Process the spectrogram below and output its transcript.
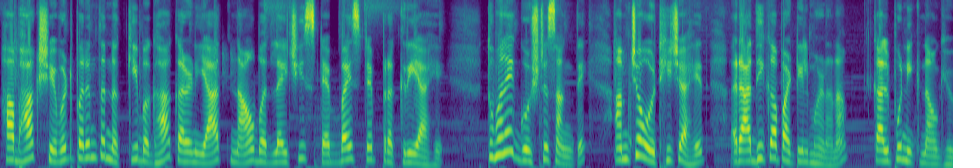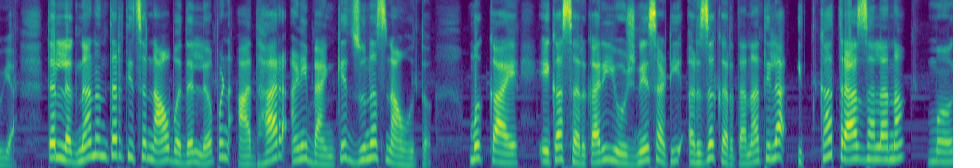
हा भाग शेवटपर्यंत नक्की बघा कारण यात नाव बदलायची स्टेप बाय स्टेप प्रक्रिया आहे. तुम्हाला एक गोष्ट सांगते आमच्या ओळखीच्या आहेत राधिका पाटील म्हणा ना काल्पनिक नाव घेऊया. तर लग्नानंतर तिचं नाव बदललं पण आधार आणि बँकेत जुनंच नाव होतं. मग काय? एका सरकारी योजनेसाठी अर्ज करताना तिला इतका त्रास झाला ना? मग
